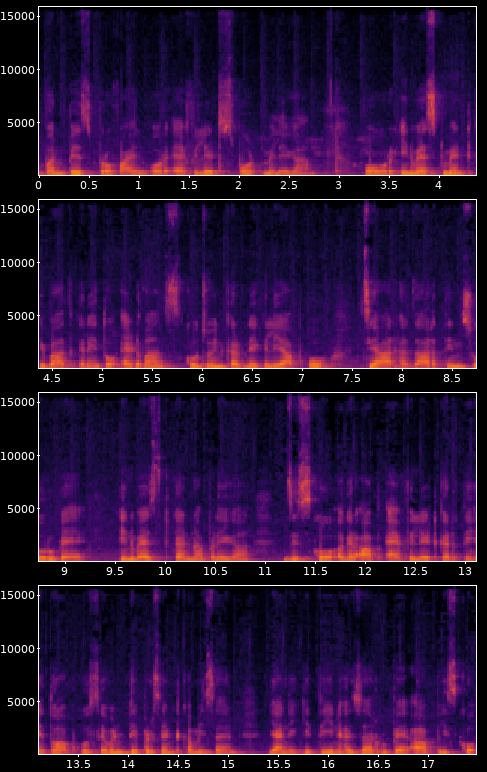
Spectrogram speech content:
वन पेज प्रोफ़ाइल और एफिलेट सपोर्ट मिलेगा। और इन्वेस्टमेंट की बात करें तो एडवांस को ज्वाइन करने के लिए आपको चार हज़ार तीन सौ रुपये इन्वेस्ट करना पड़ेगा, जिसको अगर आप एफिलेट करते हैं तो आपको सेवेंटी परसेंट कमीशन यानी कि तीन हज़ार रुपये आप इसको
